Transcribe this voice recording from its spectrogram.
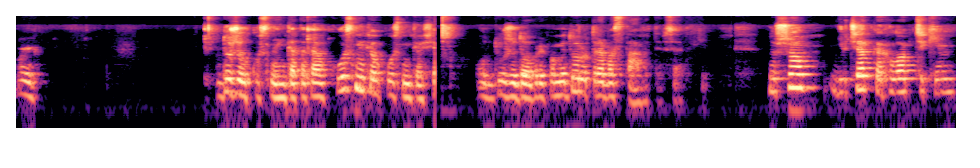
Ой. Дуже вкусненька, така вкусненька, вкусненька. От дуже добре. Помідору треба ставити все-таки. Ну що, дівчатка, хлопчики,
